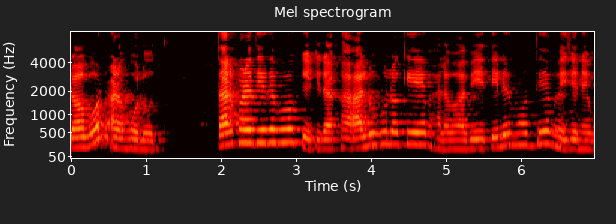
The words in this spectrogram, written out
লবণ আর হলুদ। তারপরে দিয়ে দেব কেটে রাখা আলুগুলোকে ভালোভাবে তেলের মধ্যে ভেজে নেব।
